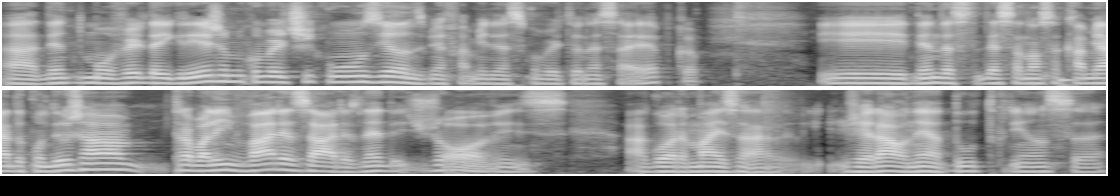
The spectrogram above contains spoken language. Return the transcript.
ah, dentro do mover da igreja eu me converti com 11 anos. Minha família se converteu nessa época. E dentro dessa, nossa caminhada com Deus já trabalhei em várias áreas, né? Desde jovens, agora mais geral, né? Adulto, criança,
